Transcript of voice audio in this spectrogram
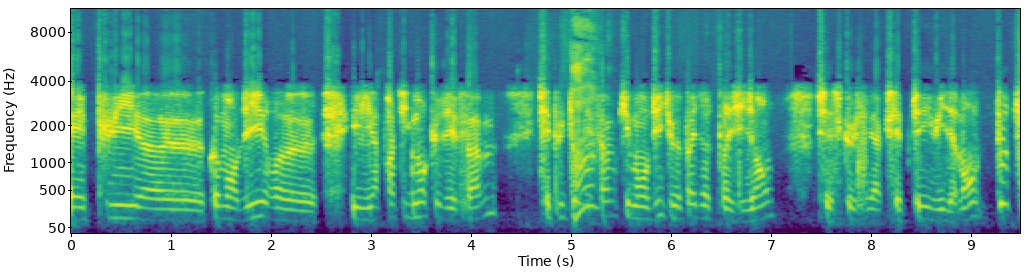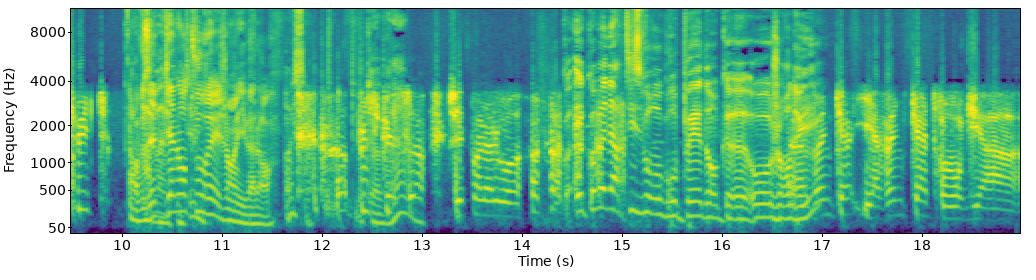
Et puis, euh, comment dire, euh, il y a pratiquement que des femmes. C'est plutôt Ah. des femmes qui m'ont dit tu veux pas être notre président? C'est ce que j'ai accepté évidemment tout de suite. Alors vous Ah êtes bah, bien écoutez. entouré Jean-Yves alors Ouais, c'est- Plus que bien. ça, c'est pas la loi. Et combien d'artistes vous regroupez donc euh, aujourd'hui Euh, 24, il y a 24, donc il y a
